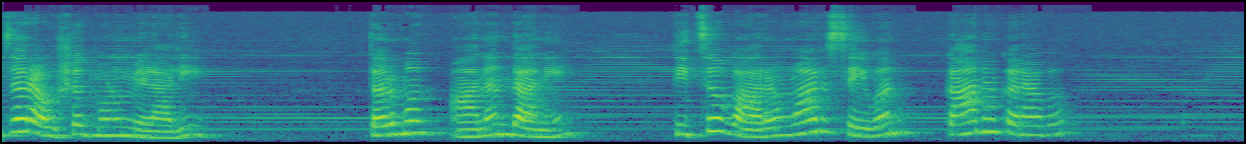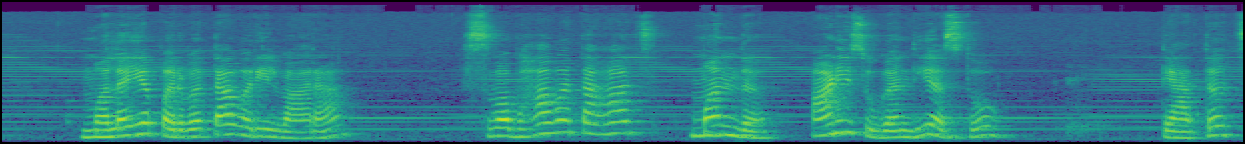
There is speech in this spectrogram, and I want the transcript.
जर औषध म्हणून मिळाली तर मग आनंदाने तिचं वारंवार सेवन का न करावं? मलय पर्वतावरील वारा स्वभावतःच मंद आणि सुगंधी असतो. त्यातच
